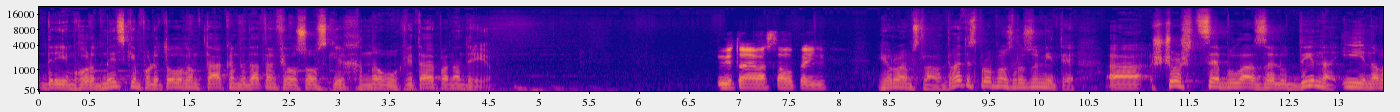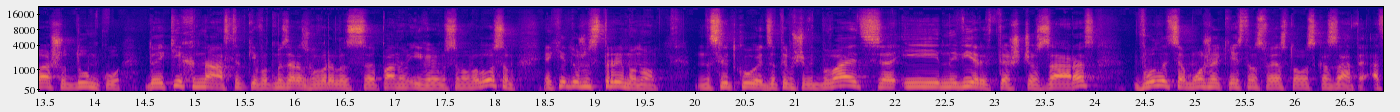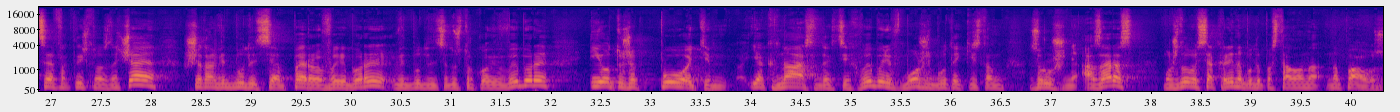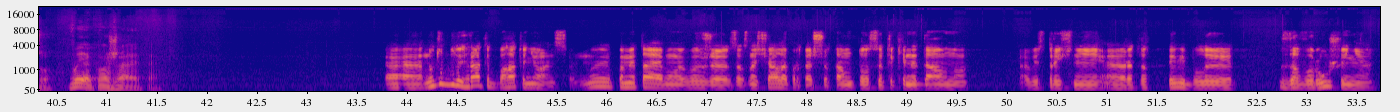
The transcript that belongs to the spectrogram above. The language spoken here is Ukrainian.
Андрієм Городницьким, політологом та кандидатом філософських наук. Вітаю, пане Андрію. Вітаю вас, слава Україні. Героям слава. Давайте спробуємо зрозуміти, що ж це була за людина, і на вашу думку, до яких наслідків, от ми зараз говорили з паном Ігорем Самоволосом, який дуже стримано слідкує за тим, що відбувається, і не вірить в те, що зараз вулиця може якесь там своє слово сказати. А це фактично означає, що там відбудуться перевибори, відбудуться дострокові вибори. І от уже потім, як наслідок цих виборів, можуть бути якісь там зрушення. А зараз, можливо, вся країна буде поставлена на паузу. Ви як вважаєте? Е, ну тут будуть грати багато нюансів. Ми пам'ятаємо, ви вже зазначали про те, що там досить таки недавно в історичній е, ретроспективі були заворушення,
